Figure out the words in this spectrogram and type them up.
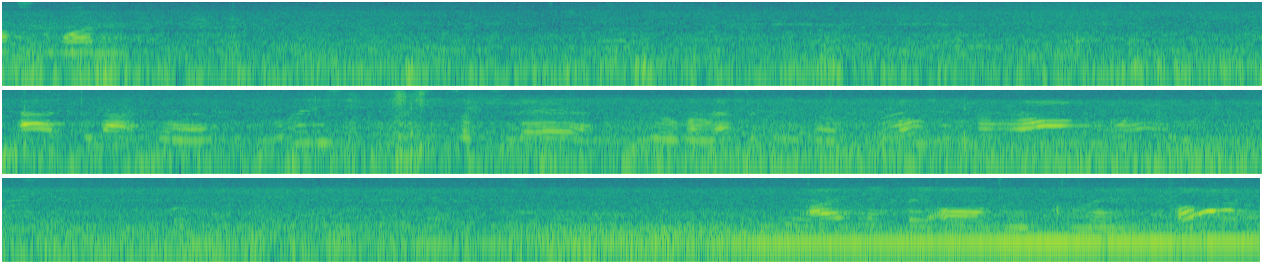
across the water. That's about the breezy of today, I'm have a recipe for floating the wrong way. I think they all did great. Oh!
